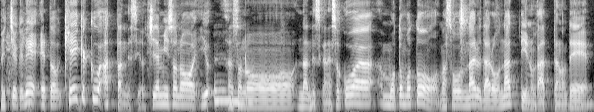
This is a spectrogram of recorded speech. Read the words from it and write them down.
めっちゃよく。で、えっと、計画はあったんですよ。ちなみにその、ようんその、なんですかね、そこはもともと、まあそうなるだろうなっていうのがあったので、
